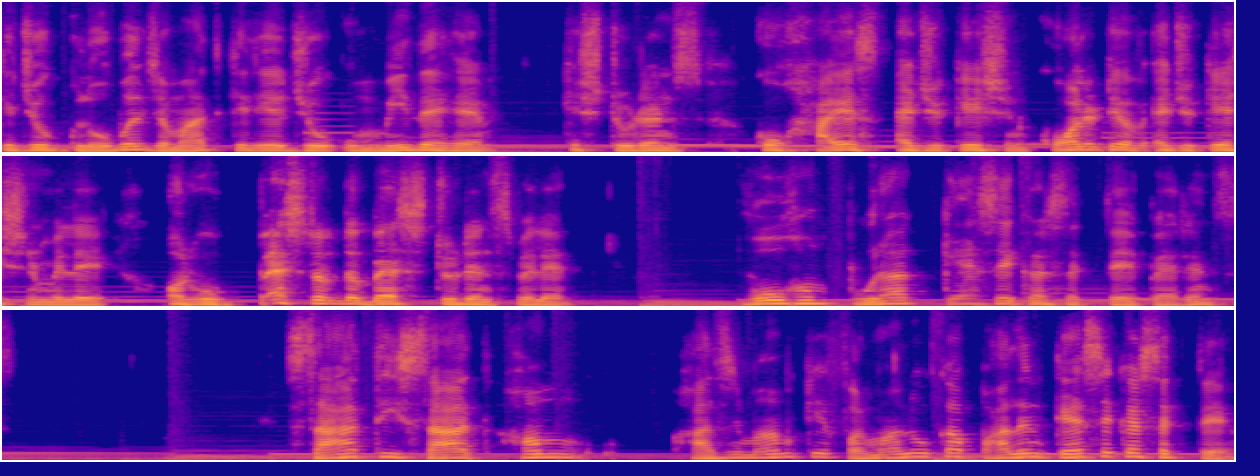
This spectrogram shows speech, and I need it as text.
के जो ग्लोबल जमात के लिए जो उम्मीदें हैं कि स्टूडेंट्स को highest education quality of education मिले और वो best of the best students मिले वो हम पूरा कैसे कर सकते हैं पेरेंट्स साथ ही साथ हम हाजिर हाजिमाम के फरमानों का पालन कैसे कर सकते हैं?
